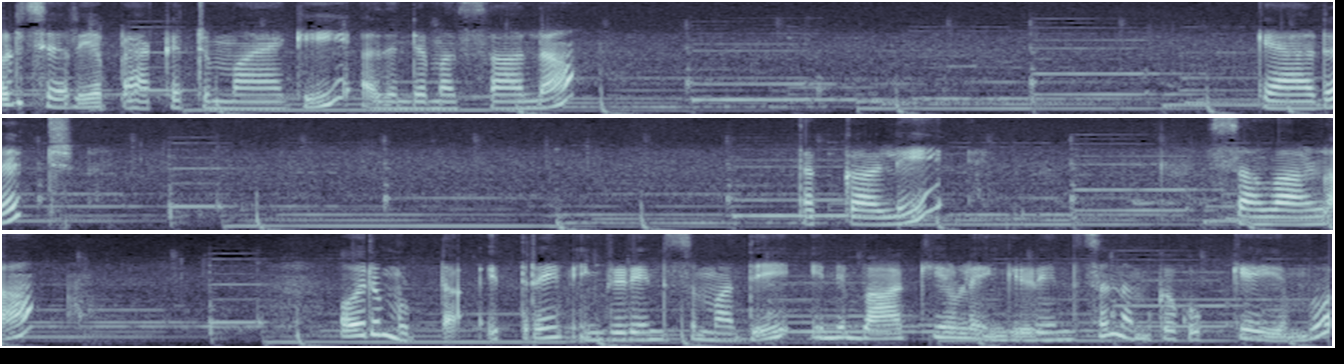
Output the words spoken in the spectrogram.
ഒരു ചെറിയ പാക്കറ്റ് മാഗി അതിന്റെ മസാല ക്യാരറ്റ് തക്കാളി സവാള ഒരു മുട്ട. ഇത്രയും ഇൻഗ്രീഡിയൻസ് മതി. ഇനി ബാക്കിയുള്ള ഇൻഗ്രീഡിയൻസ് നമുക്ക് കുക്ക് ചെയ്യുമ്പോൾ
